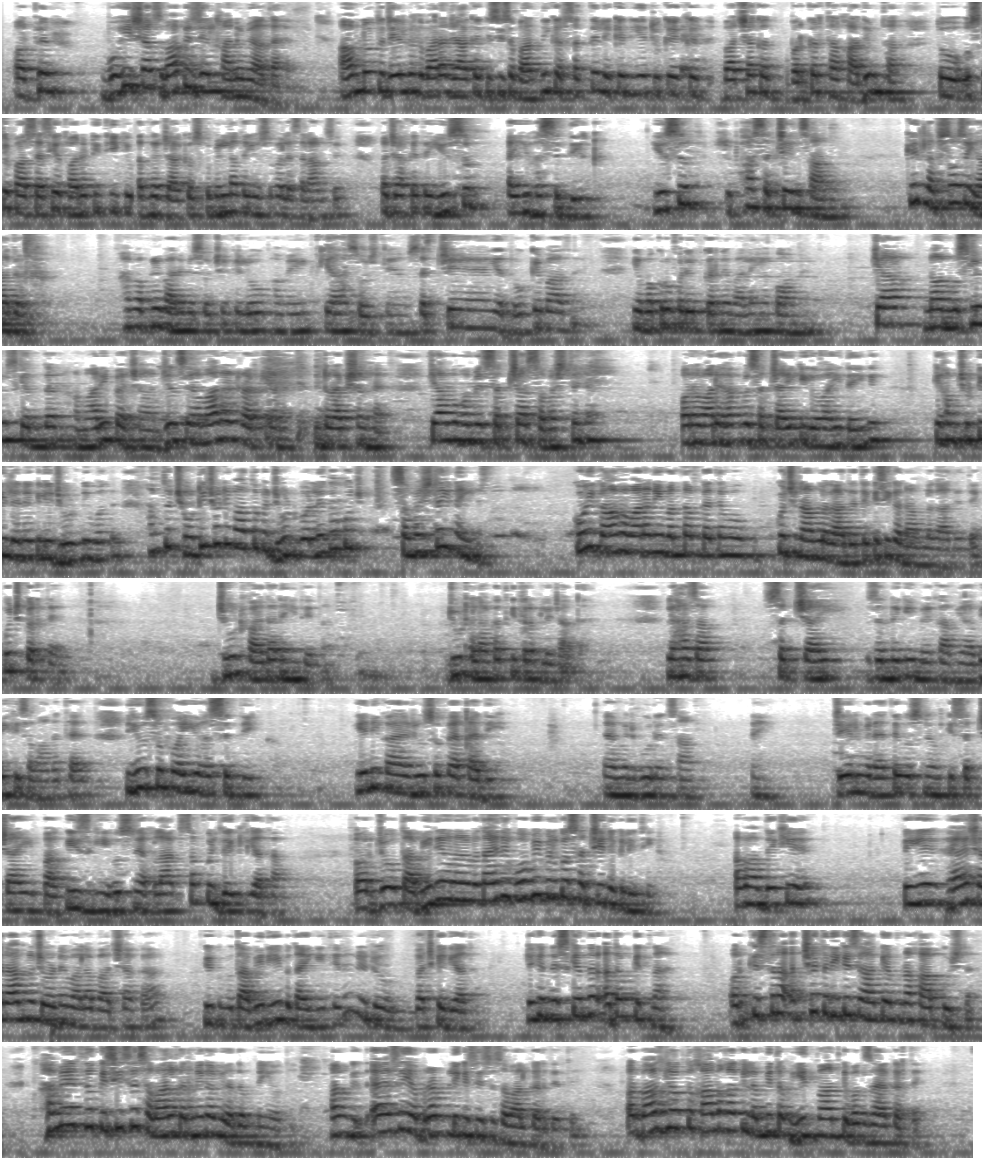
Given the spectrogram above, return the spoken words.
اور پھر وہی شخص واپس جیل خانے میں آتا ہے۔ عام لوگ تو جیل میں دوبارہ جا کے کسی سے بات نہیں کر سکتے، لیکن یہ چونکہ ایک بادشاہ کا ورکر تھا، خادم تھا، تو اس کے پاس ایسی اتارٹی تھی کہ اندر جا کے اس کو ملنا تھا یوسف علیہ السلام سے۔ اور جا کے تھے یوسف ایوہ صدیق یوسف بہت سچے انسان ہوں کن لفظوں سے یاد رکھا ہم اپنے بارے میں سوچیں کہ لوگ ہمیں کیا سوچتے ہیں سچے ہیں یا دھوکے باز ہیں، یا مکرو فریب کرنے والے ہیں کون ہیں۔ کیا نان مسلم کے اندر ہماری پہچان، جن سے ہمارا انٹریکشن ہے، کیا وہ ہمیں سچا سمجھتے ہیں؟ اور ہمارے حق میں سچائی کی گواہی دیں گے کہ ہم چھٹی لینے کے لیے جھوٹ نہیں بولتے؟ ہم تو چھوٹی چھوٹی باتوں پہ جھوٹ بولنے کا کچھ سمجھتے ہی نہیں ہے کوئی کام ہمارا نہیں بنتا، ہم کہتے ہیں وہ کچھ نام لگا دیتے، کسی کا نام لگا دیتے، کچھ کرتے ہیں۔ جھوٹ فائدہ نہیں دیتا۔ جھوٹ ہلاکت کی طرف لے جاتا ہے۔ لہذا سچائی زندگی میں کامیابی کی ضمانت ہے۔ یوسف ایو صدیق یہ نہیں کہا یوسف اے قیدی۔ اے مجبور انسان، نہیں۔ جیل میں رہتے ہوئے اس نے ان کی سچائی، پاکیزگی، حسن اخلاق سب کچھ دیکھ لیا تھا۔ اور جو تعبیریں انہوں نے بتائی تھی وہ بھی بالکل سچی نکلی تھی اب آپ دیکھیے کہ یہ ہے شراب نچوڑنے والا بادشاہ کا، کیونکہ وہ تعبیر یہی بتائی گئی تھی نا جو بچ کے گیا تھا۔ لیکن اس کے اندر ادب کتنا ہے؟ اور کس طرح اچھے طریقے سے آ کے اپنا خواب پوچھتا ہے۔ ہمیں تو کسی سے سوال کرنے کا بھی ادب نہیں ہوتا۔ ہم ایسے ہی ابرپٹلی کسی سے سوال کر دیتے اور بعض لوگ تو خواہ مخواہ کی لمبی تمہید باندھ کے وقت ضائع کرتے ہیں۔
